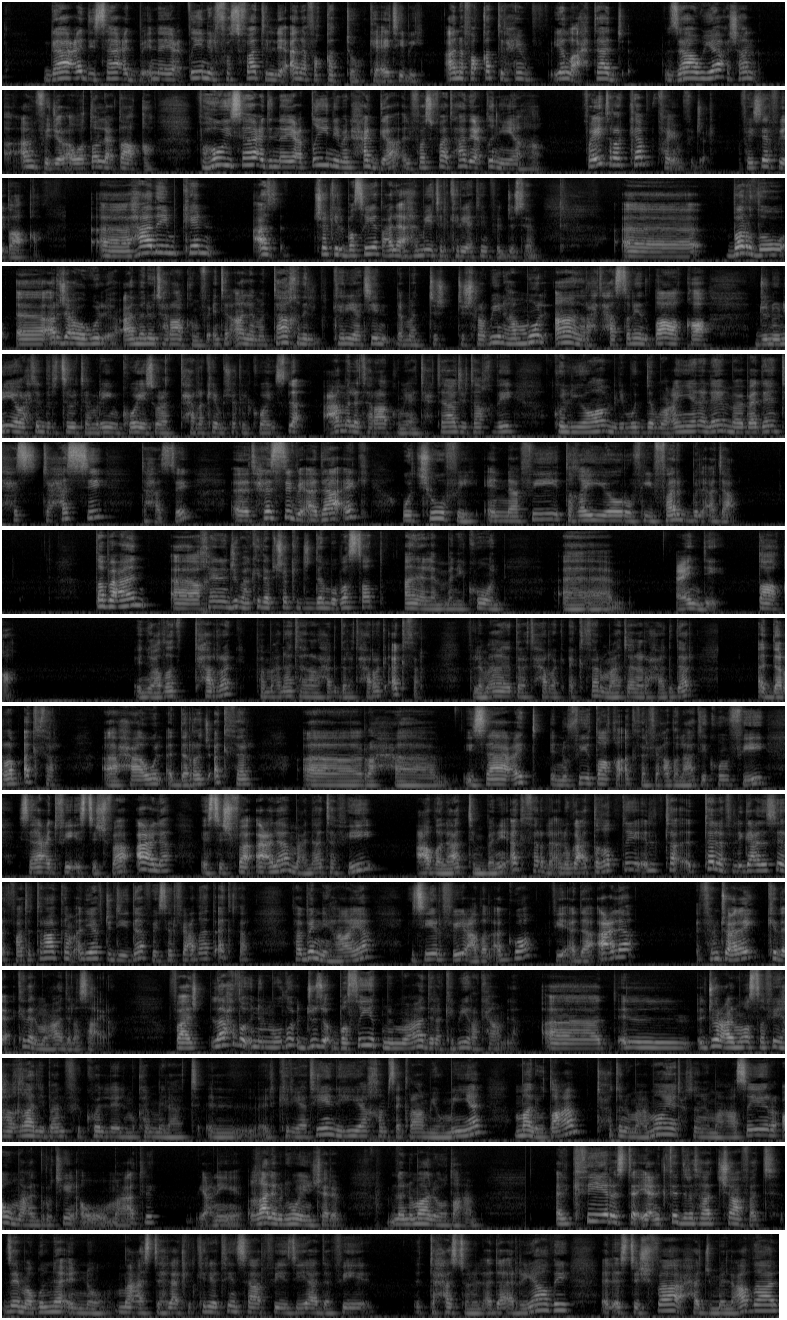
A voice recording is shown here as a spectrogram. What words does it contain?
قاعد يساعد بإنه يعطيني الفوسفات اللي أنا فقدته ك ATP أنا فقدت الحين يلا أحتاج زاوية عشان أنفجر أو أطلع طاقة. فهو يساعد إنه يعطيني من حقه الفوسفات هذه يعطيني إياها. فيتركب فينفجر فيصير في طاقة. آه هذا يمكن بشكل بسيط على أهمية الكرياتين في الجسم. آه برضو آه أرجع وأقول عملوا تراكم. فأنت الآن لما تاخذ الكرياتين لما تشربينها مو الآن راح تحصلين طاقة جنونية وراح تقدر تسوي تمرين كويس ولا تتحركين بشكل كويس. لا عمل تراكم. يعني تحتاجي تاخذي كل يوم لمدة معينة لين ما بعدين تحس تحسي تحسي آه تحسي بأدائك وتشوفي إن في تغير وفي فرق بالأداء. طبعا آه خلينا نجيبها كذا بشكل جدا مبسط. أنا لما يكون آه عندي طاقة إنه عضلاتي تتحرك فمعناتها أنا راح أقدر أتحرك أكثر. فلما أنا أقدر أتحرك أكثر معناته أنا راح أقدر أتدرب أكثر أحاول أتدرج أكثر آه راح آه يساعد إنه في طاقة أكثر في عضلاتي يكون في يساعد في استشفاء أعلى. استشفاء أعلى معناته في عضلات تنبني أكثر لأنه قاعد تغطي التلف اللي قاعد يصير فتتراكم ألياف جديدة فيصير في عضلات أكثر. فبالنهاية يصير في عضل أقوى في أداء أعلى. فهمتوا علي؟ كذا كذا المعادلة صايرة. فلاحظوا أن الموضوع جزء بسيط من معادلة كبيرة كاملة. آه الجرعة الموصى فيها غالبا في كل المكملات الكرياتين اللي هي خمسة جرام يوميا. ما له طعم. تحطينه مع موية تحطينه مع عصير أو مع البروتين أو مع أكلك يعني غالبا هو ينشرب لأنه ما له طعم. الكثير است... يعني كثير دراسات شافت زي ما قلنا إنه مع استهلاك الكرياتين صار في زيادة في التحسن الأداء الرياضي الاستشفاء حجم العضل.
